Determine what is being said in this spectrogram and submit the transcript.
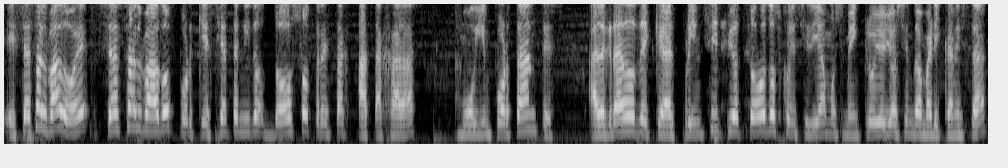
eh, se ha salvado, ¿eh? Se ha salvado porque se ha tenido dos o tres ta- atajadas muy importantes, al grado de que al principio todos coincidíamos, me incluyo yo siendo americanista,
